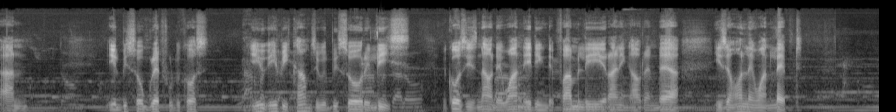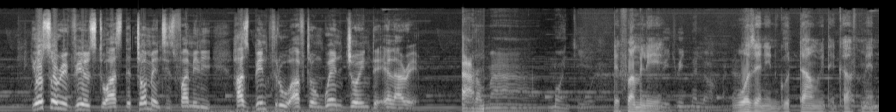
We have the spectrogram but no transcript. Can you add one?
And he'll be so grateful because if, he comes, he will be so released because he's now the one leading the family, running out and there. He's the only one left. He also reveals to us the torment his family has been through after Ongwen joined the LRA. The family wasn't in good term with the government.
